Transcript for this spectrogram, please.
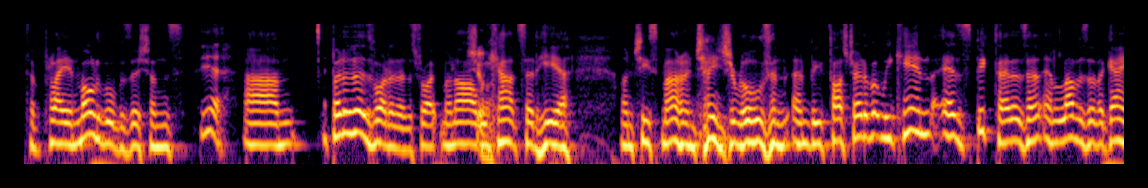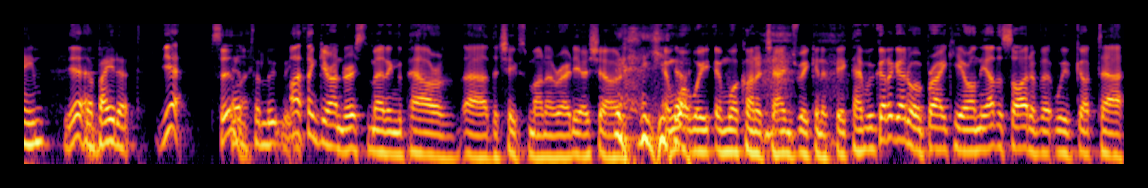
to play in multiple positions. Yeah. Um, but it is what it is, right, Manal? Sure. We can't sit here on Chiefs Mana and change the rules and, and be frustrated, but we can, as spectators and, and lovers of the game, Yeah. debate it. Yeah, certainly. Absolutely. I think you're underestimating the power of uh, the Chiefs Mana radio show and, and what we and what kind of change we can affect. Hey, we've got to go to a break here. On the other side of it, we've got uh,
